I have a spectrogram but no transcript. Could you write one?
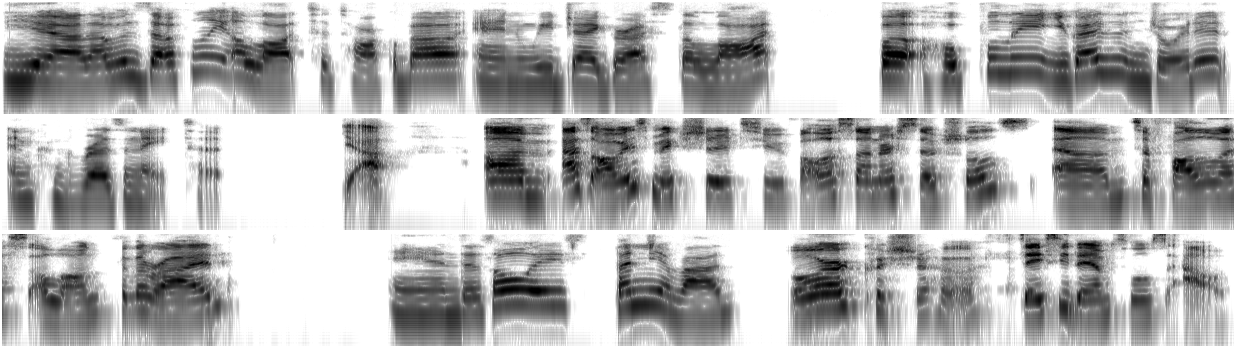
Yeah, that was definitely a lot to talk about, and we digressed a lot but hopefully you guys enjoyed it and could resonate to it. Yeah. Um, as always, make sure to follow us on our socials, um, to follow us along for the ride. And as always, dhanyavad. Or Kushraho. Desi Damsels out.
